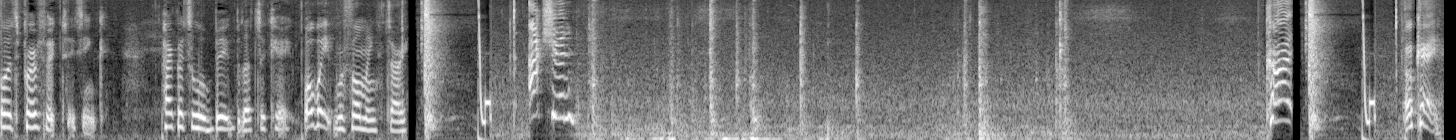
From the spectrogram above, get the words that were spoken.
Oh, it's perfect, I think. Packet's a little big, but that's okay. Oh, wait, we're filming. Sorry. Action! Cut! Okay.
